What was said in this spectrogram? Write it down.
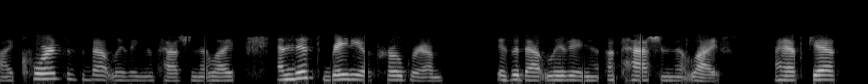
My course is about living the passionate life, and this radio program is about living a passionate life. I have guests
